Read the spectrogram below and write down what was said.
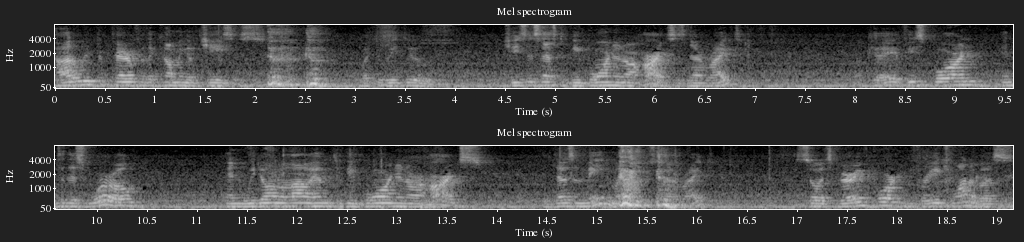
How do we prepare for the coming of Jesus? What do we do? Jesus has to be born in our hearts, isn't that right? Okay, if he's born into this world and we don't allow him to be born in our hearts, it doesn't mean much, isn't that right? So it's very important for each one of us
